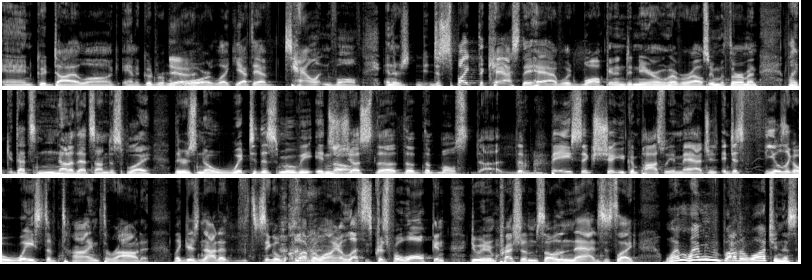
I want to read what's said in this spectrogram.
and good dialogue and a good rapport. Like you have to have talent involved, and there's despite the cast they have, like Walken and De Niro and whoever else, Uma Thurman, like that's none of that's on display. There's no wit to this movie. It's No. just the the the most uh, the basic shit you can possibly imagine. It just feels like a waste of time throughout it. Like there's not a single clever line, unless it's Christopher Walken doing an impression of himself. Other than that, it's just like why why am I even bother watching this?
